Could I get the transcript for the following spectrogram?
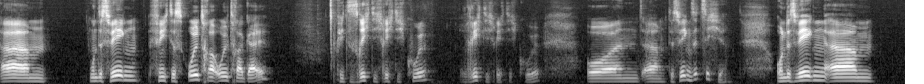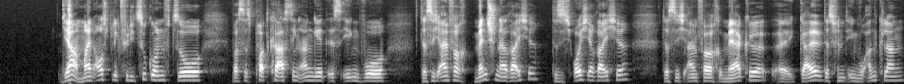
Ähm, und deswegen finde ich das ultra, ultra geil. Finde ich das richtig, richtig cool. Richtig, richtig cool. Und ähm, deswegen sitze ich hier. Und deswegen, ähm, ja, mein Ausblick für die Zukunft, so was das Podcasting angeht, ist irgendwo, dass ich einfach Menschen erreiche, dass ich euch erreiche, dass ich einfach merke, äh, geil, das findet irgendwo Anklang,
